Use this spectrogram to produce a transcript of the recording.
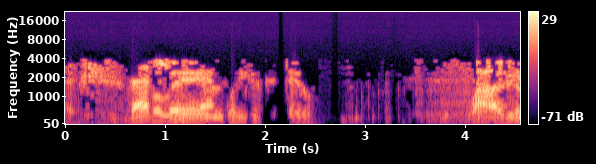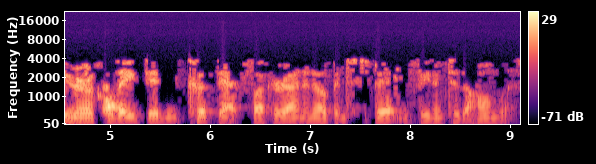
That's the damage What do you could do. Wow, it's a miracle they didn't cook that fucker on an open spit and feed him to the homeless.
